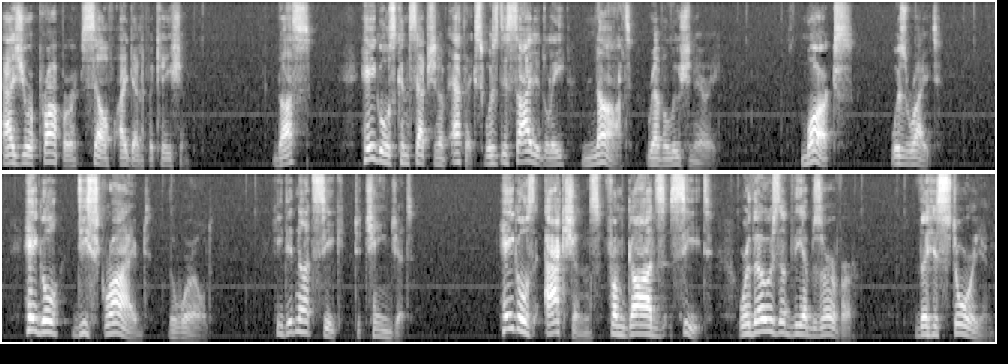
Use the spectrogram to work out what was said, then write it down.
as your proper self identification. Thus, Hegel's conception of ethics was decidedly not revolutionary. Marx was right. Hegel described the world. He did not seek to change it. Hegel's actions from God's seat were those of the observer, the historian,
